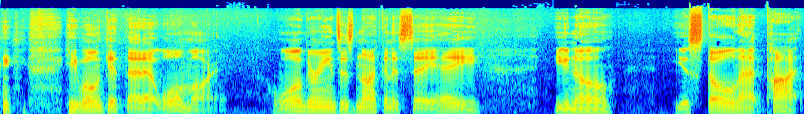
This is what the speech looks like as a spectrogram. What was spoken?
he won't get that at Walmart. Walgreens is not going to say, hey, you know, you stole that pot.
